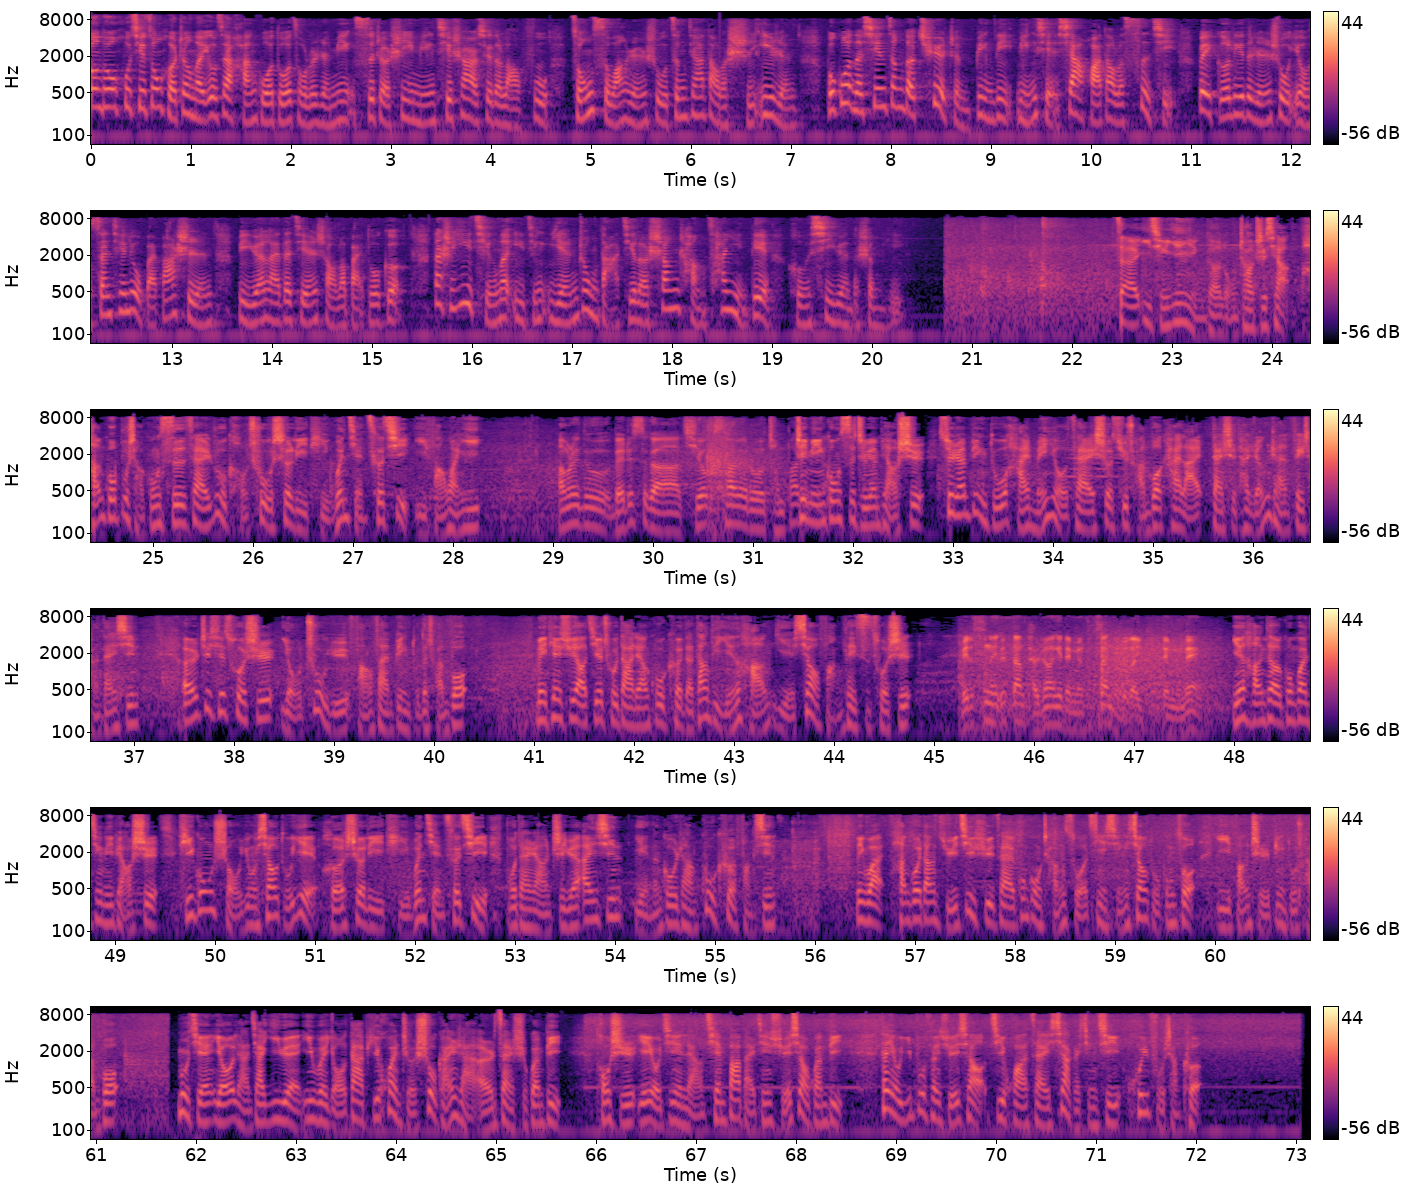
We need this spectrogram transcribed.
中东呼吸综合症呢，又在韩国夺走了人命。死者是一名七十二岁的老妇，总死亡人数增加到了十一人。不过呢，新增的确诊病例明显下滑到了四起，被隔离的人数有三千六百八十人，比原来的减少了百多个。但是疫情呢，已经严重打击了商场、餐饮店和戏院的生意。在疫情阴影的笼罩之下，韩国不少公司在入口处设立体温检测器，以防万一。这名公司职员表示，虽然病毒还没有在社区传播开来，但是他仍然非常担心。而这些措施有助于防范病毒的传播。每天需要接触大量顾客的当地银行也效仿类似措施。银行的公关经理表示，提供手用消毒液和设立体温检测器，不但让职员安心，也能够让顾客放心。另外，韩国当局继续在公共场所进行消毒工作，以防止病毒传播。目前有两家医院因为有大批患者受感染而暂时关闭，同时也有近两千八百间学校关闭，但有一部分学校计划在下个星期恢复上课。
